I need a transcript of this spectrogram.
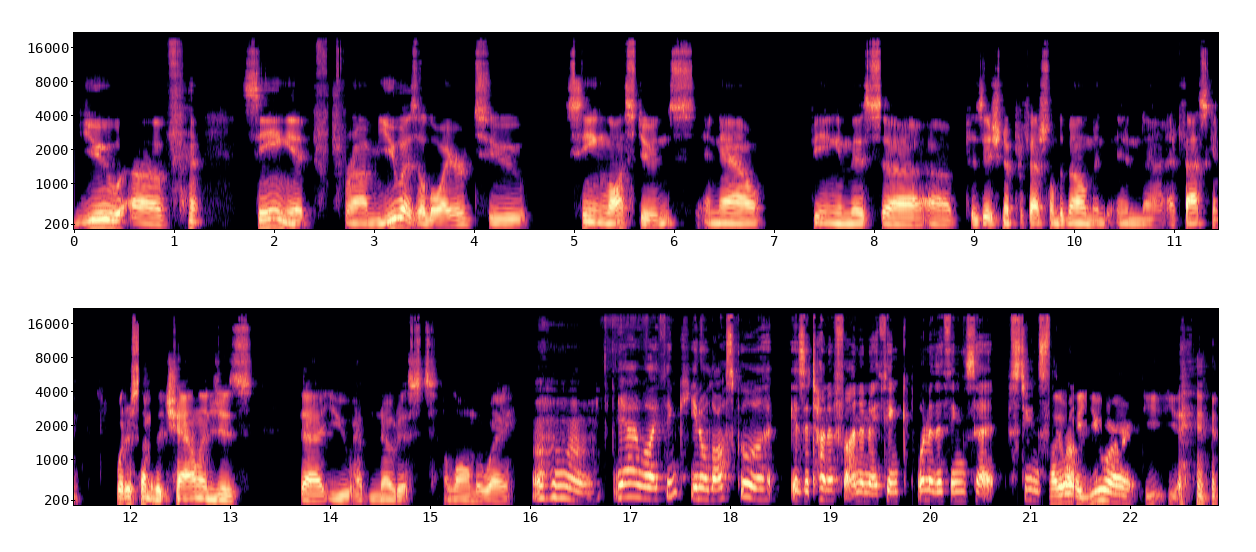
view of seeing it from you as a lawyer to seeing law students, and now being in this uh, uh, position of professional development in uh, at Fasken? What are some of the challenges that you have noticed along the way? Mm-hmm. Yeah, well, I think you know, law school is a ton of fun, and I think one of the things that students. By the way, you are. You,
